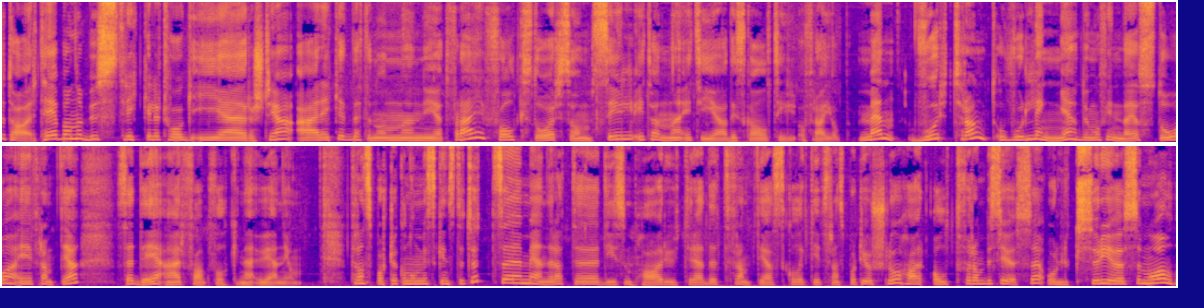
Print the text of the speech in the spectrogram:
du tar T-bane, buss, trikk eller tog i eh, rushtida, er ikke dette noen nyhet for deg. Folk står som sild i tønne i tida de skal til og fra jobb. Men hvor trangt og hvor lenge du må finne deg å stå i framtida, se det er fagfolkene uenige om. Transportøkonomisk institutt eh, mener at eh, de som har utredet framtidas kollektivtransport i Oslo, har altfor ambisiøse og luksuriøse mål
